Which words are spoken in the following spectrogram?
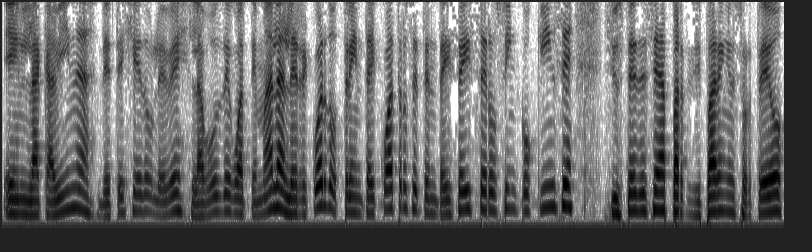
en la cabina de TGW, La Voz de Guatemala. Le recuerdo 34760515 si usted desea participar en el sorteo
